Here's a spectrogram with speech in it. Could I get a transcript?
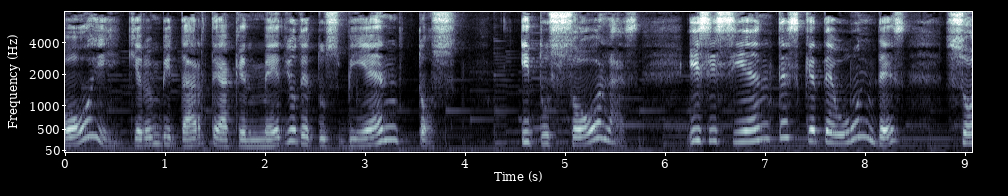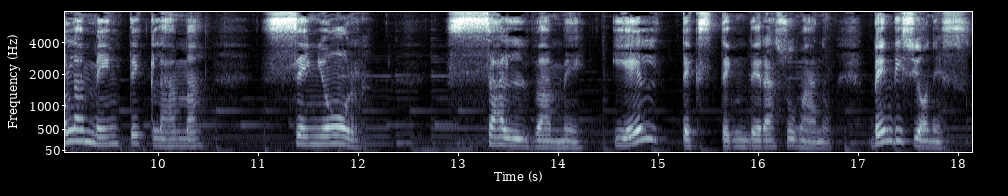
Hoy quiero invitarte a que en medio de tus vientos y tus olas, y si sientes que te hundes, solamente clama, Señor, sálvame, y Él te extenderá su mano. Bendiciones.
